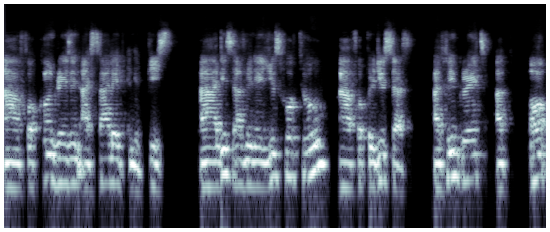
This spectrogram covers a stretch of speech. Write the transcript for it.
uh, for corn grazing as salad in the Peace. Uh, this has been a useful tool uh, for producers. I feel great at all.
